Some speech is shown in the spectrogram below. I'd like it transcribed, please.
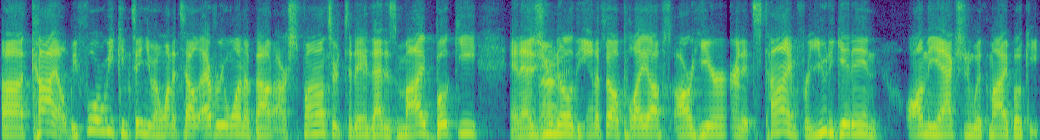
Uh, Kyle, before we continue, I want to tell everyone about our sponsor today. That is MyBookie. And as All you right. know, the NFL playoffs are here, and it's time for you to get in on the action with MyBookie.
